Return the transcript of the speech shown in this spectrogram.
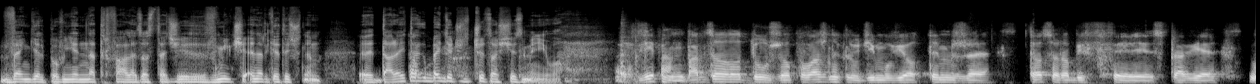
węgiel powinien na trwale zostać w miksie energetycznym. Dalej tak będzie, czy, czy coś się zmieniło? Wie pan, bardzo dużo poważnych ludzi mówi o tym, że to, co robi w y, sprawie y,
